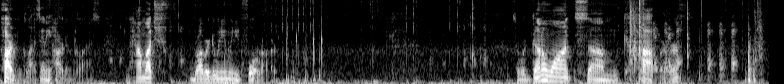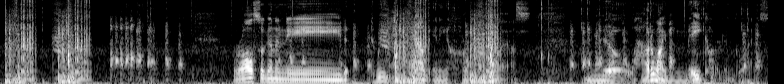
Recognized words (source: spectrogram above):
Hardened glass. Any hardened glass. And how much rubber do we need? We need four rubber. So we're going to want some copper. We're also going to need... Do we have any hardened glass? No. How do I make hardened glass?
